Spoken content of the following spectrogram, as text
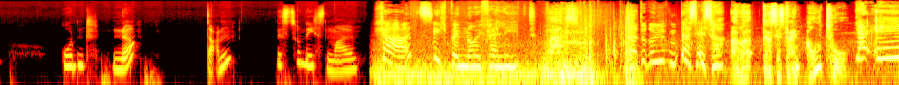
Und ne, dann bis zum nächsten Mal. Schatz, ich bin neu verliebt. Was? Da drüben. Das ist er. Aber das ist ein Auto. Ja,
